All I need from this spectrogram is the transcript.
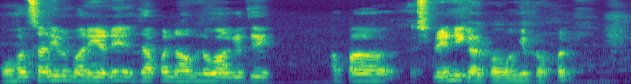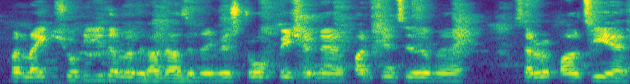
ਬਹੁਤ ਸਾਰੀ ਬਿਮਾਰੀਆਂ ਨੇ ਇਦਾਂ ਆਪਾਂ ਨਾਮ ਲਵਾਂਗੇ ਤੇ ਆਪਾਂ ਐਕਸਪਲੇਨ ਨਹੀਂ ਕਰ ਪਾਵਾਂਗੇ ਪ੍ਰੋਪਰ ਪਰ ਲਾਈਕ ਛੋਟੀ ਜਿਹੀ ਤਾਂ ਮੈਂ ਦੱਸ ਦਿੰਦਾ ਜਿਵੇਂ ਸਟ੍ਰੋਕ ਪੇਸ਼ੈਂਟ ਹੈ ਪਾਰਕਿੰਸਨਜ਼ਮ ਹੈ ਸਰਵਰ ਪਾਲਸੀ ਹੈ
